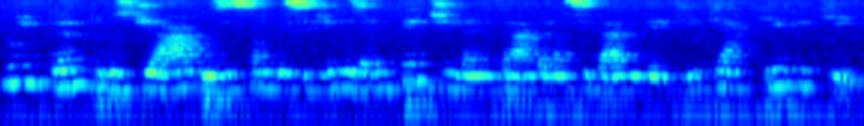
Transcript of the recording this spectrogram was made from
No entanto, os diabos estão decididos a impedir a entrada na cidade de Edith àquele que,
